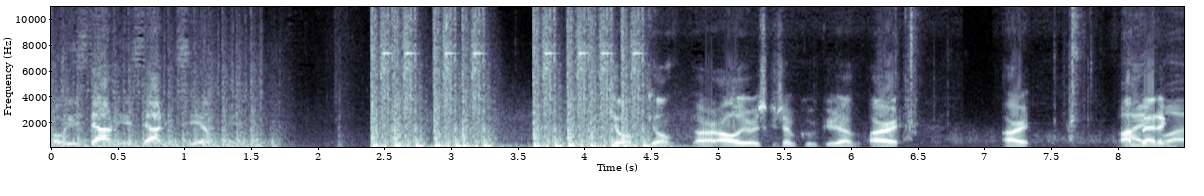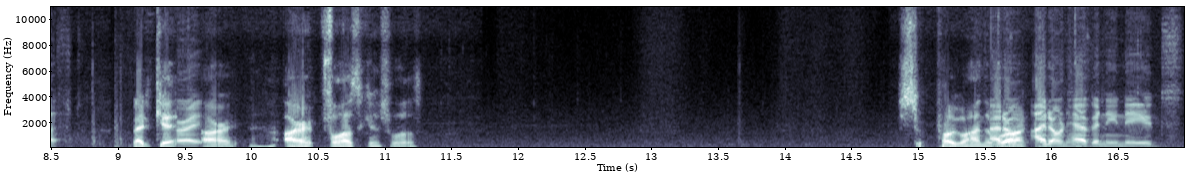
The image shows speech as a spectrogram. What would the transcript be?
Oh, he's down. He's down. You see him? Kill him. Kill him. All right. All yours. Good job. Good job. All right. All right. I'm Five medic. left. Med kit. All right. All right. All right. Full health again. Full health. Still probably behind the I don't. rock. I don't have any nades.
